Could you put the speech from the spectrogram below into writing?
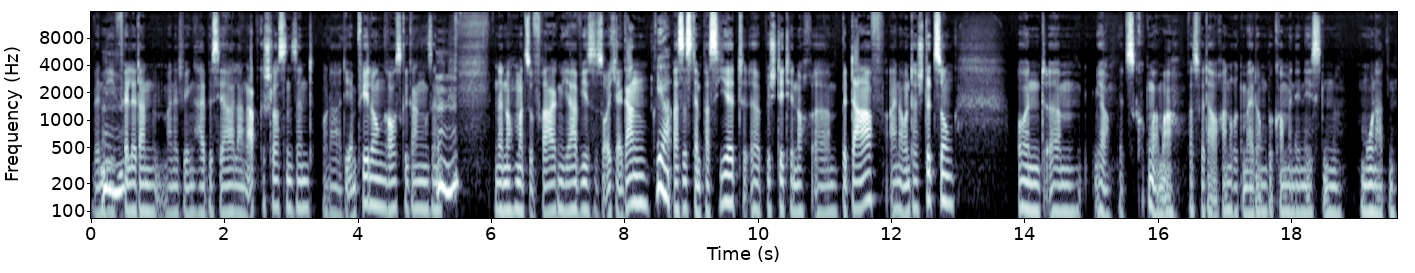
wenn mhm. die Fälle dann meinetwegen ein halbes Jahr lang abgeschlossen sind oder die Empfehlungen rausgegangen sind. Mhm. Und dann nochmal zu fragen, ja, wie ist es euch ergangen? Ja. Was ist denn passiert? Äh, besteht hier noch ähm, Bedarf einer Unterstützung? Und ähm, ja, jetzt gucken wir mal, was wir da auch an Rückmeldungen bekommen in den nächsten Monaten.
